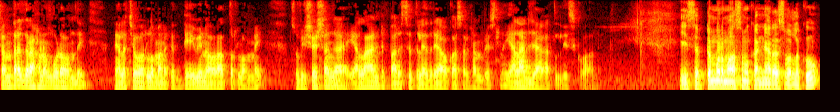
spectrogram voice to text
చంద్రగ్రహణం కూడా ఉంది. నెల చివరిలో మనకి దేవి నవరాత్రులు ఉన్నాయి. సో విశేషంగా ఎలాంటి పరిస్థితులు ఎదురే అవకాశాలు కనిపిస్తున్నాయి? ఎలాంటి జాగ్రత్తలు తీసుకోవాలి? ఈ సెప్టెంబర్ మాసం కన్యారాశి వాళ్ళకు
